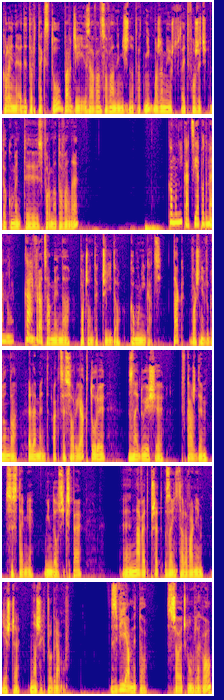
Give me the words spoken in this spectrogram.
kolejny edytor tekstu, bardziej zaawansowany niż notatnik. Możemy już tutaj tworzyć dokumenty sformatowane Komunikacja podmenu. K. i wracamy na początek, czyli do komunikacji. Tak właśnie wygląda element akcesoria, który znajduje się w każdym systemie Windows XP, e, nawet przed zainstalowaniem jeszcze naszych programów. Zwijamy to strzałeczką w lewo,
